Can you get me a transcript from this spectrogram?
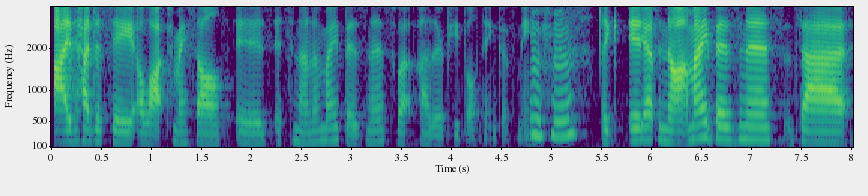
I've had to say a lot to myself is it's none of my business what other people think of me. Mm-hmm. Like, it's Yep. not my business that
